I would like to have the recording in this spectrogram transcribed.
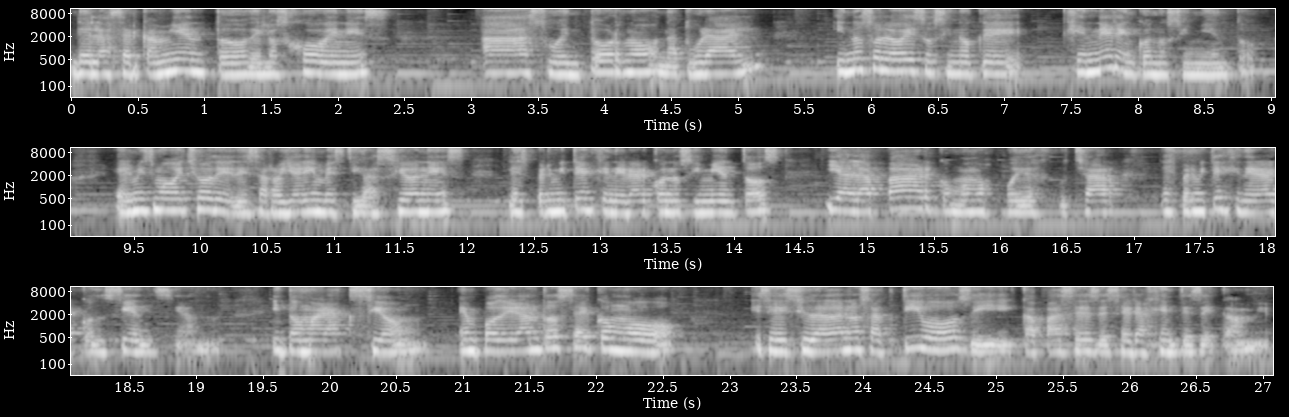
del acercamiento de los jóvenes a su entorno natural y no solo eso, sino que generen conocimiento. El mismo hecho de desarrollar investigaciones les permiten generar conocimientos y a la par, como hemos podido escuchar, les permiten generar conciencia y tomar acción, empoderándose como eh, ciudadanos activos y capaces de ser agentes de cambio.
